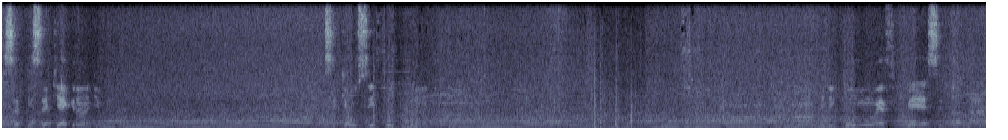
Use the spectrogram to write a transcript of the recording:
Essa pista aqui é grande, velho. Esse aqui é um circuito grande. Ele come um FPS danado.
